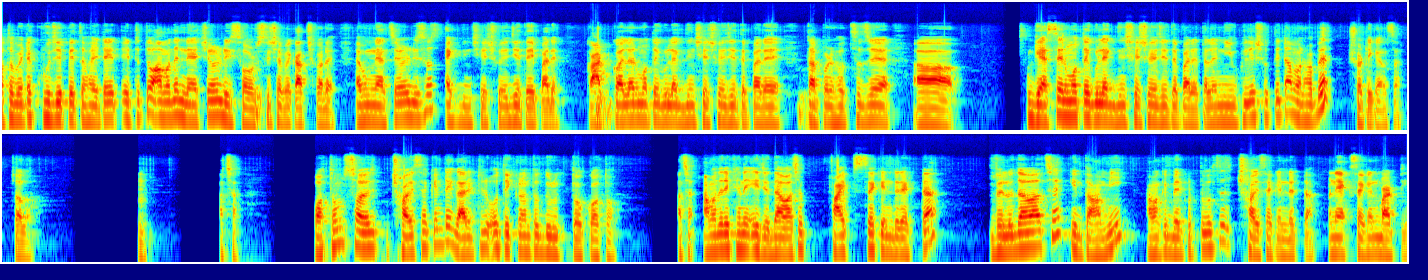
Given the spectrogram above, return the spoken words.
অথবা এটা খুঁজে পেতে হয়? এটা এটা তো আমাদের ন্যাচারাল রিসোর্স হিসেবে কাজ করে, এবং ন্যাচারাল রিসোর্স একদিন শেষ হয়ে যেতেই পারে। কাঠ কয়লার মতো এগুলো একদিন শেষ হয়ে যেতে পারে, তারপরে হচ্ছে যে গ্যাসের মতো এগুলো একদিন শেষ হয়ে যেতে পারে, তাহলে নিউক্লিয়ার শক্তিটা আমার হবে সঠিক অ্যান্সার চলো। আচ্ছা প্রথম ছয় সেকেন্ডে গাড়িটির অতিক্রান্ত দূরত্ব কত? আচ্ছা আমাদের এখানে এই যে দেওয়া আছে ফাইভ সেকেন্ডের একটা ভ্যালু দেওয়া আছে, কিন্তু আমি আমাকে বের করতে বলছে ছয় সেকেন্ডেরটা মানে এক সেকেন্ড বাড়তি,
